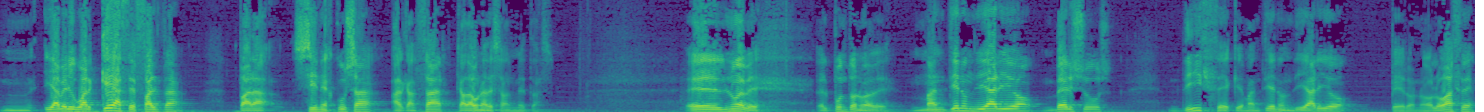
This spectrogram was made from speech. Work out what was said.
mm, y averiguar qué hace falta para, sin excusa, alcanzar cada una de esas metas. El 9, el punto 9, mantiene un diario versus dice que mantiene un diario, pero no lo hace.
